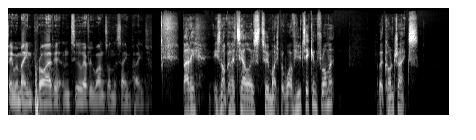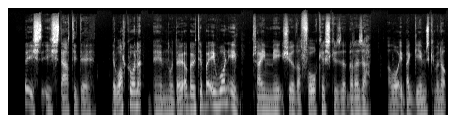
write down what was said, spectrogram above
they remain private until everyone's on the same page. Barry, he's not going to tell us too much, but what have you taken from it about contracts? He's, he started the, the work on it, um, no doubt about it. But he want to try and make sure they're focused because there is a, a lot of big games coming up.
